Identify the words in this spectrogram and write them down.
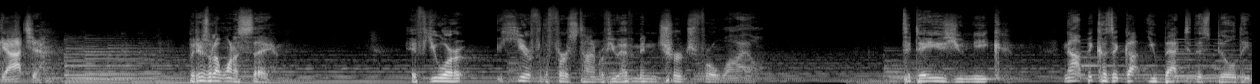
gotcha. But here's what I want to say. If you are here for the first time or if you haven't been in church for a while, today is unique, not because it got you back to this building.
